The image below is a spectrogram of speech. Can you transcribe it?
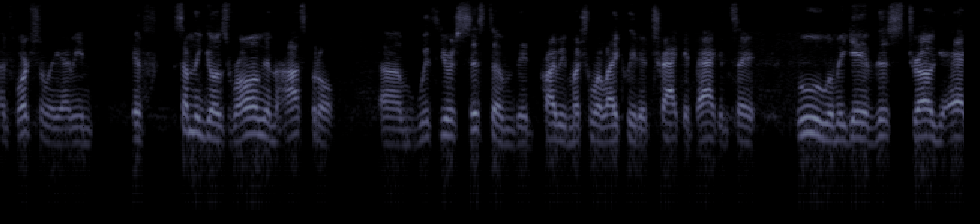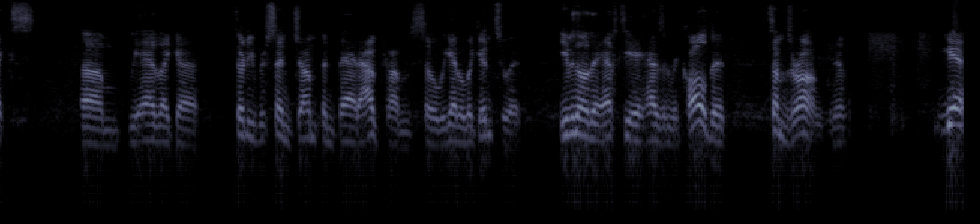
Unfortunately, I mean, if something goes wrong in the hospital um, with your system, they'd probably be much more likely to track it back and say, "Ooh, when we gave this drug X, um, we had like a 30% jump in bad outcomes, so we got to look into it." Even though the FDA hasn't recalled it, something's wrong. You know. Yes,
